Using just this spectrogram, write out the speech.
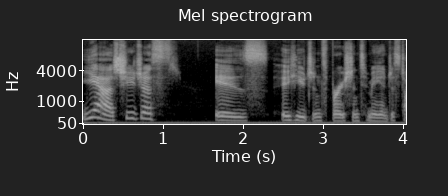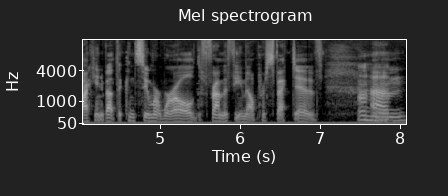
Yeah, she just is a huge inspiration to me and just talking about the consumer world from a female perspective. Mm-hmm. Um,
